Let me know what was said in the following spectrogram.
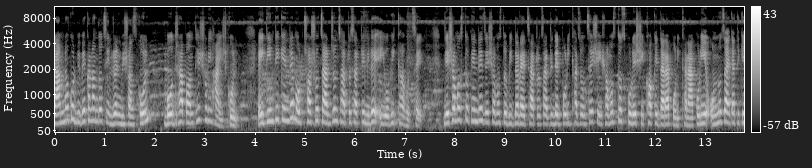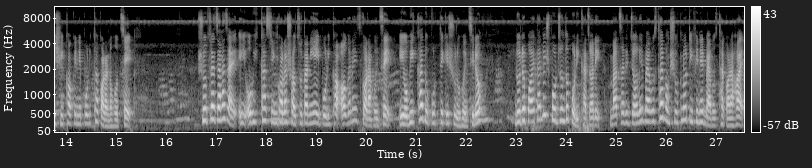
Ramnagar Vivekananda children mission school, Bodhra Pantheshwari high school. এই তিনটি কেন্দ্রে মোট ছশো চারজন ছাত্রছাত্রী মিলে এই অভিজ্ঞা হচ্ছে। যে সমস্ত কেন্দ্রে যে সমস্ত বিদ্যালয়ের ছাত্রছাত্রীদের পরীক্ষা চলছে, সেই সমস্ত স্কুলের শিক্ষকের দ্বারা পরীক্ষা না করিয়ে অন্য জায়গা থেকে শিক্ষক এনে পরীক্ষা করানো হচ্ছে। সূত্রে জানা যায়, এই অভিক্ষা শৃঙ্খলা স্বচ্ছতা নিয়ে এই পরীক্ষা অর্গানাইজ করা হয়েছে। এই অভিক্ষা দুপুর থেকে শুরু হয়েছিল। দুটো পঁয়তাল্লিশ পর্যন্ত পরীক্ষা চলে। বাচ্চাদের জলের ব্যবস্থা এবং শুকনো টিফিনের ব্যবস্থা করা হয়।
